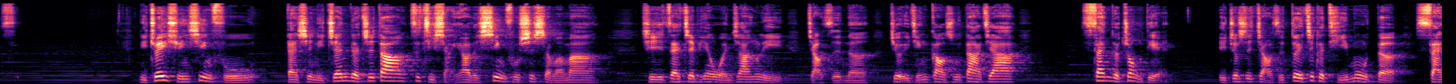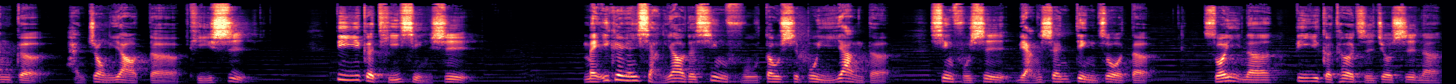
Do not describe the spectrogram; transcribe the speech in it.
子。你追寻幸福，但是你真的知道自己想要的幸福是什么吗？其实，在这篇文章里，饺子呢就已经告诉大家三个重点，也就是饺子对这个题目的三个很重要的提示。第一个提醒是，每一个人想要的幸福都是不一样的。幸福是量身定做的，所以呢，第一个特质就是呢，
